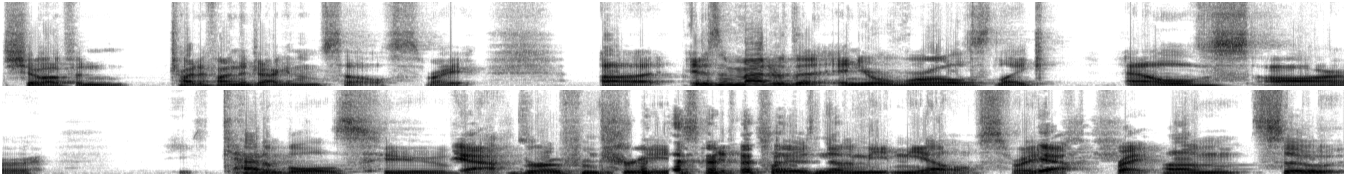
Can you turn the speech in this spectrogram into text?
show up and try to find the dragon themselves, right? Uh, it doesn't matter that in your world, like elves are cannibals who Yeah. grow from trees if the players never meet any elves, right? Yeah. Right. Um, so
